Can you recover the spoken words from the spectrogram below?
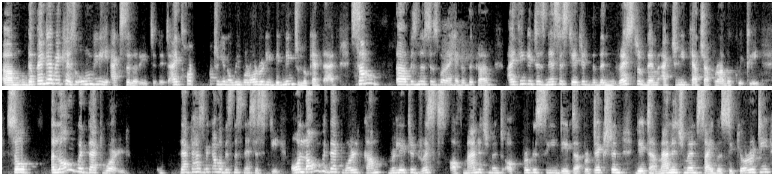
Um, the pandemic has only accelerated it. I thought you know we were already beginning to look at that. Some uh, businesses were ahead of the curve. I think it is necessitated that the rest of them actually catch up rather quickly. So along with that world that has become a business necessity. Along with that world come related risks of management of privacy, data protection, data management, cyber security.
